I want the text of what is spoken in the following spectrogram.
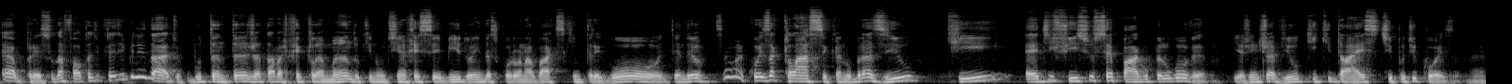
É o preço da falta de credibilidade. O Butantan já estava reclamando que não tinha recebido ainda as Coronavacs que entregou, entendeu? Isso é uma coisa clássica no Brasil que é difícil ser pago pelo governo. E a gente já viu o que, que dá esse tipo de coisa, né?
